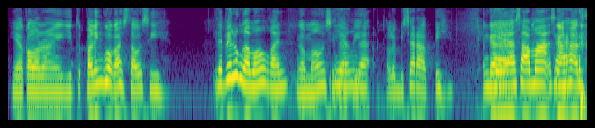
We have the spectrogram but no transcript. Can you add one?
ya kalau orang kayak gitu, paling gua kasih tahu sih. Tapi lu nggak mau kan? Nggak mau sih Iya, tapi nggak. kalau bisa rapi. Enggak. Iya sama saya. harus.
